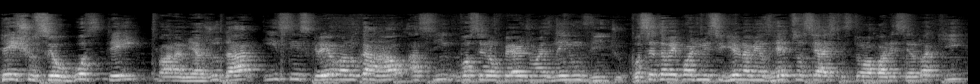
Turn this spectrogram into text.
Deixe o seu gostei para me ajudar e se inscreva no canal, assim você não perde mais nenhum vídeo. Você também pode me seguir nas minhas redes sociais que estão aparecendo aqui,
